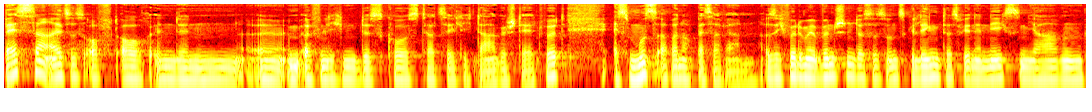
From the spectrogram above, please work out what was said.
besser, als es oft auch in den, äh, im öffentlichen Diskurs tatsächlich dargestellt wird. Es muss aber noch besser werden. Also ich würde mir wünschen, dass es uns gelingt, dass wir in den nächsten Jahren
